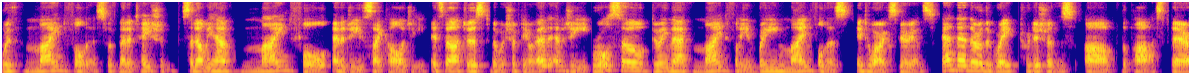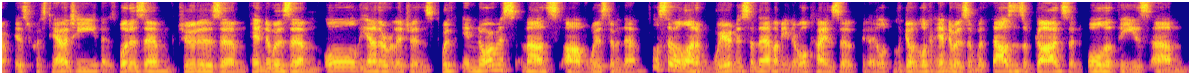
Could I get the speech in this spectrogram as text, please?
with mindfulness, with meditation. So now we have mindful energy psychology. It's not just that we're shifting our energy, we're also doing that mindfully and bringing mindfulness into our experience. And then there are the great traditions of the past. There is Christianity, there's Buddhism, Judaism, Hinduism, all the other religions with enormous amounts of wisdom in them. Also, a lot of weirdness in them. I mean, there are all kinds of, you know, look, look at Hinduism with thousands of gods and all of these um,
